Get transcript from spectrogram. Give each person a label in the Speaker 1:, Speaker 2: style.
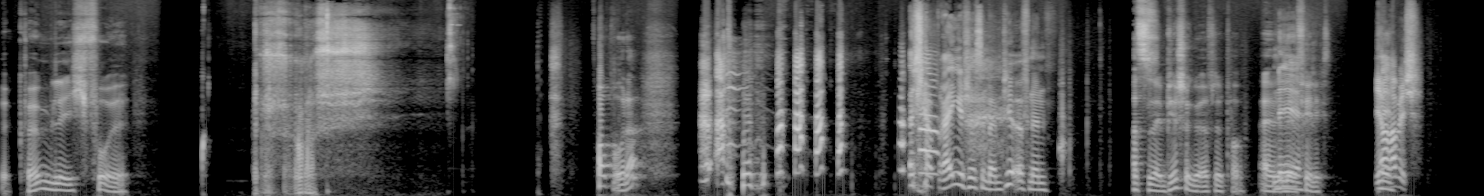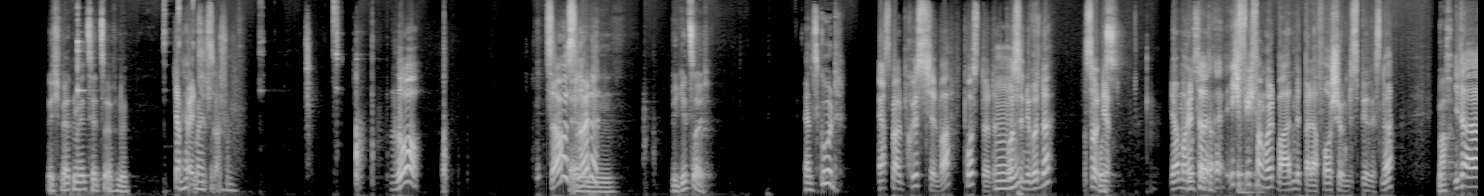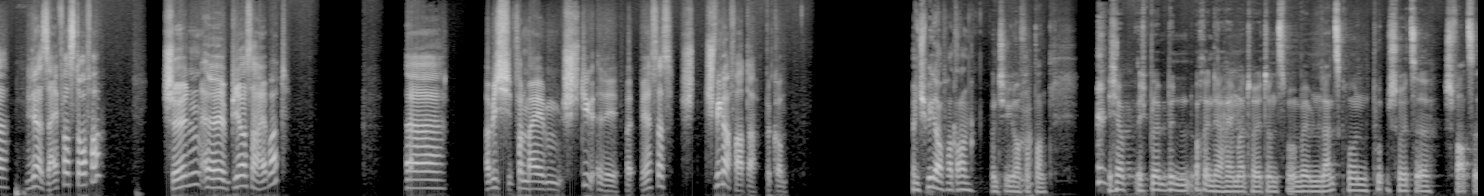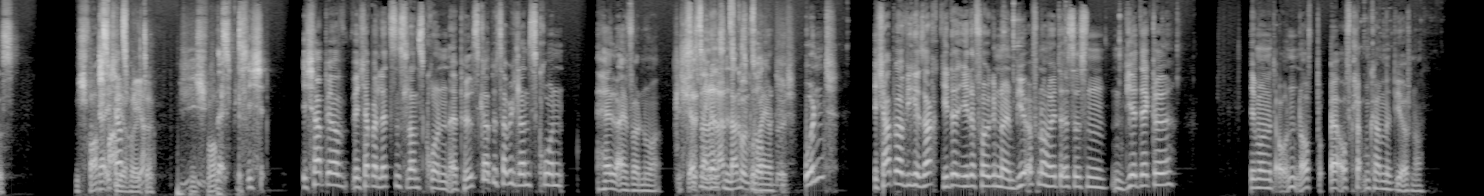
Speaker 1: Bekömmlich voll. Top, oder?
Speaker 2: Ich hab reingeschossen beim Bier öffnen.
Speaker 1: Hast du dein Bier schon geöffnet, Paul? Äh,
Speaker 2: Nee.
Speaker 1: Felix.
Speaker 3: Ja,
Speaker 2: Nee.
Speaker 3: habe ich.
Speaker 1: Ich werde meins jetzt öffnen.
Speaker 3: Ich hab
Speaker 2: Ich hab
Speaker 3: eins
Speaker 2: meins
Speaker 3: jetzt
Speaker 2: offen.
Speaker 3: So. Servus, Leute.
Speaker 1: Ähm, wie geht's euch?
Speaker 2: Ganz gut.
Speaker 3: Erstmal ein Brüstchen, wa? Prost, Leute.
Speaker 2: Mhm.
Speaker 3: Prost in die Runde. Achso, hier.
Speaker 1: Prost.
Speaker 3: Wir haben
Speaker 2: Prost,
Speaker 3: heute, äh, ich, ich fange heute mal an mit meiner Vorstellung des Bieres, ne?
Speaker 1: Mach.
Speaker 3: Nieder, Nieder Seifersdorfer. Schön äh, Bier aus der Heimat. Äh, habe ich von meinem Stü äh, nee, wer ist das? Sch Schwiegervater bekommen.
Speaker 2: Und Schwiegervater.
Speaker 1: Und Schwiegervater. Ich, hab, ich bleib, bin auch in der Heimat heute und zwar beim Landskron Putenschulze Schwarzes. Ein Schwarzbier
Speaker 2: hab-
Speaker 1: heute. Ein Schwarzbier.
Speaker 2: ich ich habe ja, ich hab ja letztens Landskron äh, Pilz gehabt, jetzt habe ich Landskron hell einfach nur.
Speaker 3: Ich setze
Speaker 2: die ganzen Landskron rein.
Speaker 3: durch.
Speaker 2: Und ich habe ja, wie gesagt, jede, jede Folge einen neuen Bieröffner. Heute ist es ein, ein Bierdeckel, den man mit unten auf, äh, aufklappen kann mit Bieröffner.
